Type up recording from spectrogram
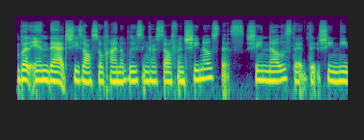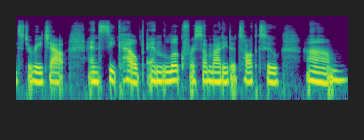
but in that she's also kind of losing herself and she knows this she knows that, that she needs to reach out and seek help and look for somebody to talk to um,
